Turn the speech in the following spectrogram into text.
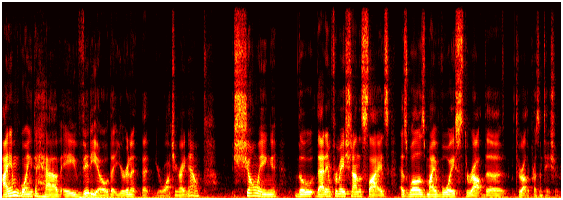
I am going to have a video that you're gonna that you're watching right now, showing though that information on the slides as well as my voice throughout the throughout the presentation.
